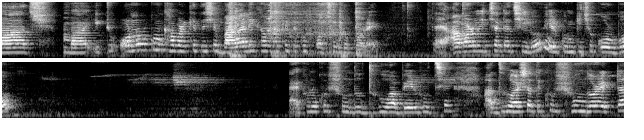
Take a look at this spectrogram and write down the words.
মাছ বা একটু অন্যরকম খাবার খেতে সে বাঙালি খাবার খেতে খুব পছন্দ করে। তাই আমারও ইচ্ছাটা ছিল এরকম কিছু করব। এখনও খুব সুন্দর ধোঁয়া বের হচ্ছে আর ধোঁয়ার সাথে খুব সুন্দর একটা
